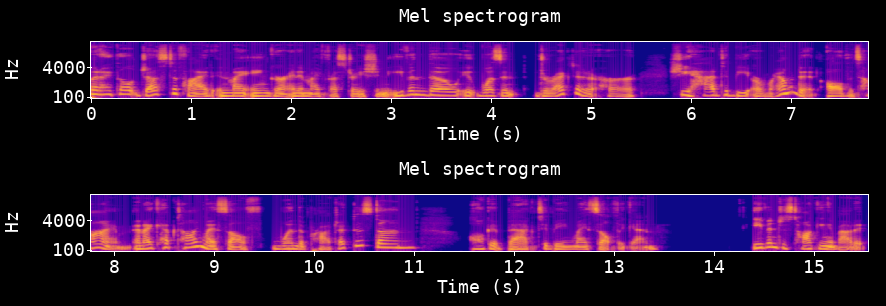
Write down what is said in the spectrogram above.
But I felt justified in my anger and in my frustration, even though it wasn't directed at her she had to be around it all the time. And I kept telling myself, when the project is done, I'll get back to being myself again. Even just talking about it,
